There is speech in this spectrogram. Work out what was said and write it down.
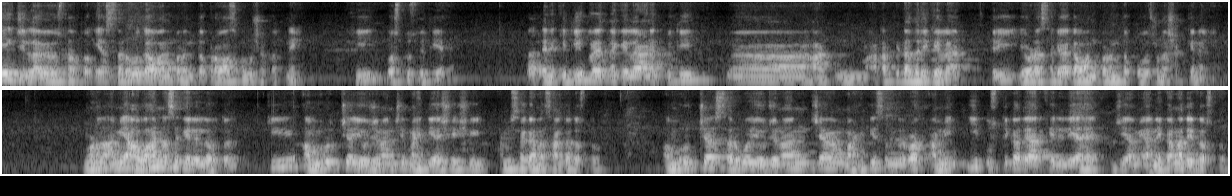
एक जिल्हा व्यवस्थापक या सर्व गावांपर्यंत प्रवास करू शकत नाही. ही वस्तुस्थिती आहे. त्याने कितीही प्रयत्न केला आणि किती आटापिटा जरी केला तरी एवढ्या सगळ्या गावांपर्यंत पोहोचणं शक्य नाही आहे म्हणून आम्ही आवाहन असं केलेलं होतं की अमृतच्या योजनांची माहिती अशी अशी आम्ही सगळ्यांना सांगत असतो. अमृतच्या सर्व योजनांच्या माहिती संदर्भात आम्ही ई पुस्तिका तयार केलेली आहे जी आम्ही अनेकांना देत असतो.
